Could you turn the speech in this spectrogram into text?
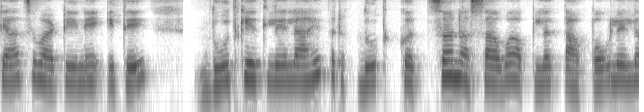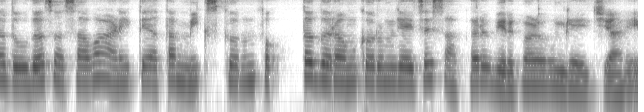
त्याच वाटीने इथे दूध घेतलेलं आहे. तर दूध कच्चं नसावं आपलं तापवलेलं दूधच असावं आणि ते आता मिक्स करून फक्त गरम करून घ्यायचे. साखर विरघळवून घ्यायची आहे.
